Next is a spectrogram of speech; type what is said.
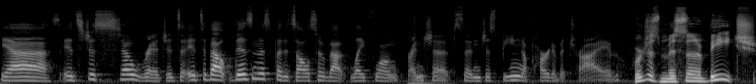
Yes, it's just so rich. It's it's about business, but it's also about lifelong friendships and just being a part of a tribe. We're just missing a beach,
